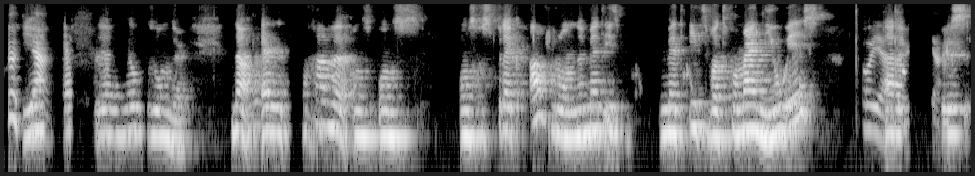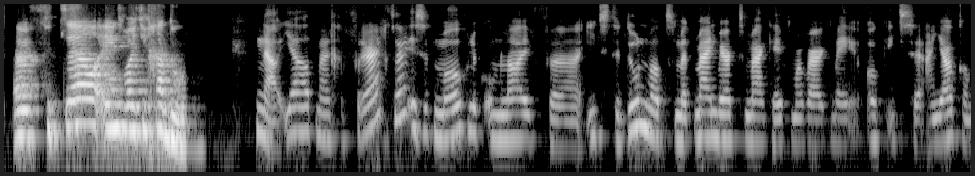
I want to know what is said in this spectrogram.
ja, echt heel bijzonder. Nou, en dan gaan we ons, ons, ons gesprek afronden met iets, met iets wat voor mij nieuw is. Oh ja, uh, ja. Dus vertel eens wat je gaat doen. Nou, jij had mij gevraagd, hè, is het mogelijk om live uh, iets te doen wat met mijn werk te maken heeft, maar waar ik mee ook iets aan jou kan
